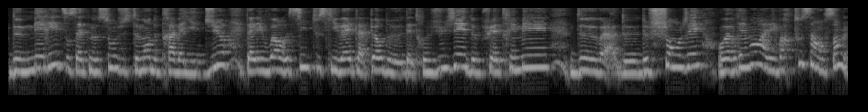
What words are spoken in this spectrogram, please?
de mérite, sur cette notion justement de travailler dur, d'aller voir aussi tout ce qui va être la peur d'être jugé, de plus être aimé, de voilà, de, de changer. On va vraiment aller voir tout ça ensemble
